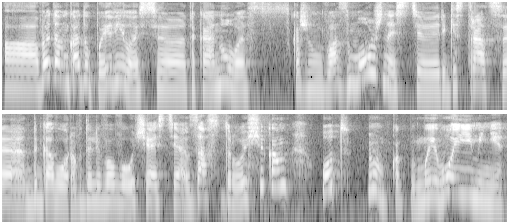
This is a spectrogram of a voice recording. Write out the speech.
А, в этом году появилась такая новая, скажем, возможность регистрации договоров долевого участия застройщиком от ну, как бы моего имени.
